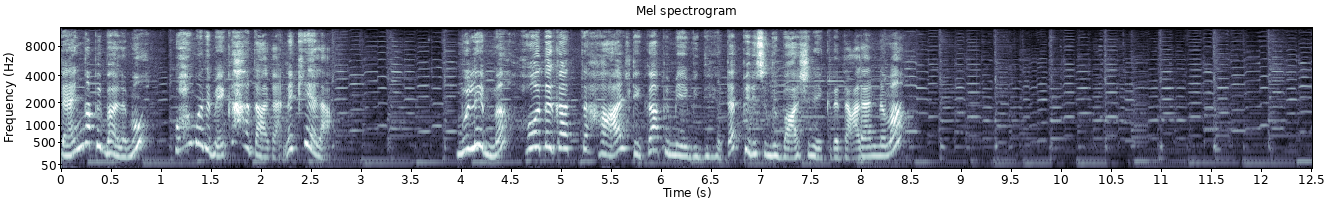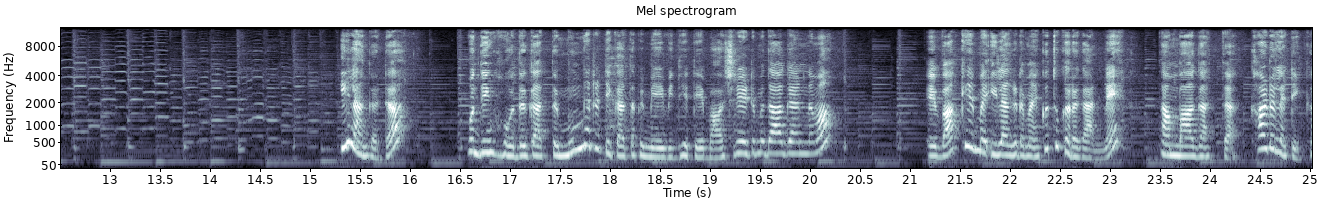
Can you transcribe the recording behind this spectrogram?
දැන් අපි බලමු කොහොමද මේක හදාගන්න කියලා. මුලින්ම හෝදගත්ත හාල් ටික අපි මේ විදිහට පිරිසිදු භාෂණයකට දාගන්නවා. ඊළඟට හොඳින් හෝදගත්ත මුංගට ටිකත් අපි මේ විදිහටේ භාෂණයටම දාගන්නවා. ඒවාකෙම ඊළඟටම එකතු කරගන්නේ තම්බාගත්ත කඩල ටික.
